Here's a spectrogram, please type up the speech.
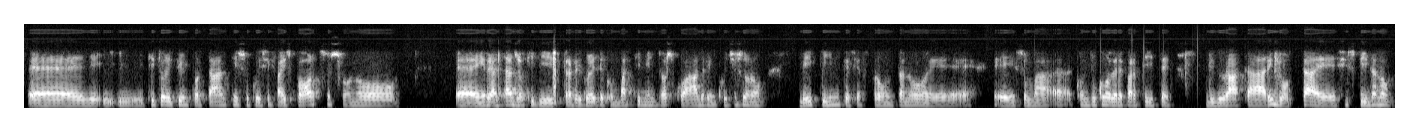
Eh, i, i, titoli più importanti su cui si fa i sport sono eh, in realtà giochi di, tra virgolette, combattimento a squadre in cui ci sono dei team che si affrontano e, e insomma eh, conducono delle partite di durata ridotta e si sfidano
